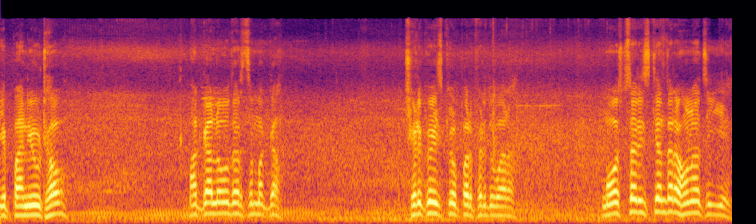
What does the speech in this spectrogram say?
ये पानी उठाओ। मग्गा लो उधर से, मग्गा। छिड़को इसके ऊपर फिर दोबारा। मॉइस्चर इसके अंदर होना चाहिए।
